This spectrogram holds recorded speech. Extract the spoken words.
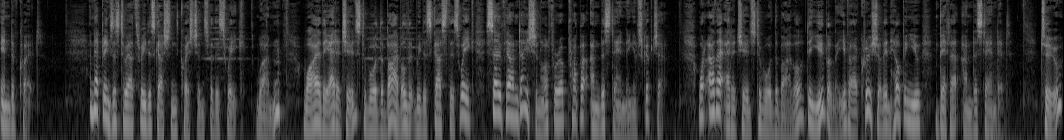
End of quote. And that brings us to our three discussion questions for this week. One, why are the attitudes toward the Bible that we discussed this week so foundational for a proper understanding of Scripture? What other attitudes toward the Bible do you believe are crucial in helping you better understand it? Two,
